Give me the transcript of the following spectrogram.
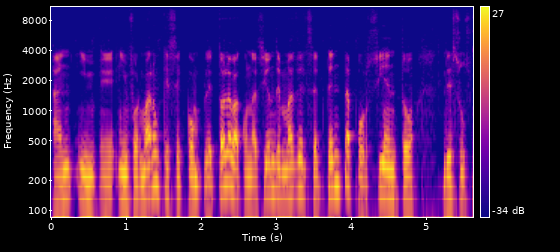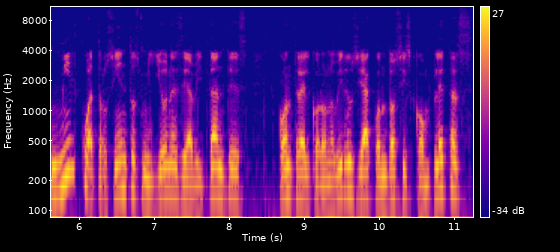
han, eh, informaron que se completó la vacunación de más del 70% de sus 1.400 millones de habitantes contra el coronavirus ya con dosis completas.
